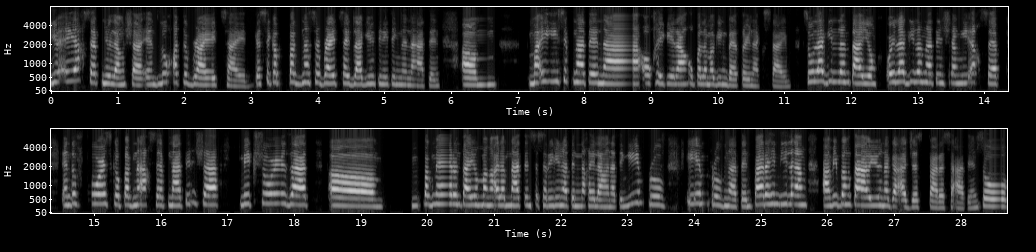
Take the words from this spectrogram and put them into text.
you i-accept nyo lang siya and look at the bright side. Kasi kapag nasa bright side lagi yung tinitingnan natin, um, maiisip natin na okay, kailangan ko pala maging better next time. So, lagi lang tayong, or lagi lang natin siyang i-accept. And of course, kapag na-accept natin siya, make sure that um, pag meron tayong mga alam natin sa sarili natin na kailangan nating i-improve, i-improve natin para hindi lang um, ibang tao yung nag adjust para sa atin. So,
